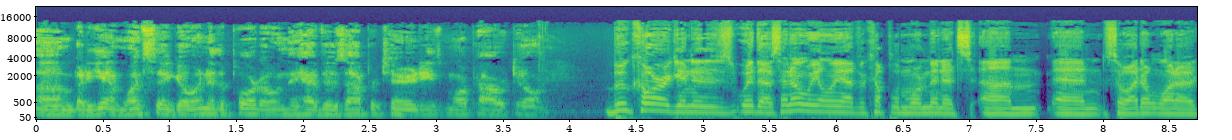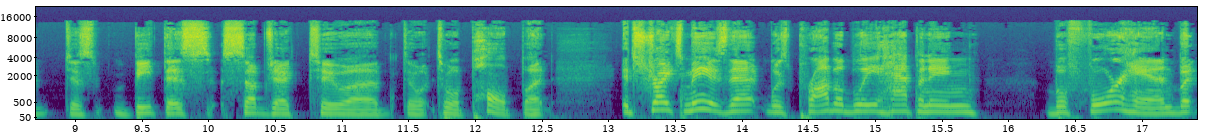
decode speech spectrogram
Um, but again, once they go into the portal and they have those opportunities, more power to them. Boo Corrigan is with us. I know we only have a couple of more minutes, um, and so I don't want to just beat this subject to, uh, to to a pulp. But it strikes me as that was probably happening beforehand. But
